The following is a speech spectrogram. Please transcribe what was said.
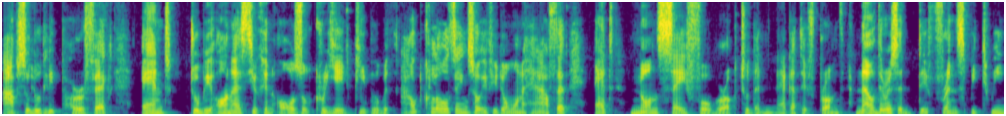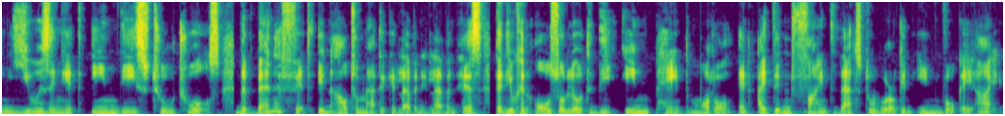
absolutely perfect and to be honest, you can also create people without clothing, so if you don't want to have that, add non-safe for work to the negative prompt. Now there is a difference between using it in these two tools. The benefit in Automatic 1111 is that you can also load the in-paint model, and I didn't find that to work in Invoke AI.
